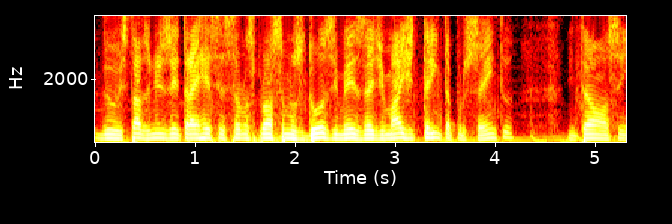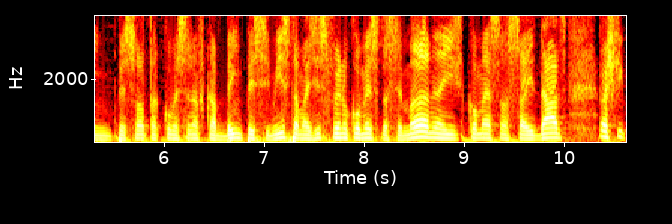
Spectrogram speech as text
dos Estados Unidos entrar em recessão nos próximos 12 meses é de mais de 30%. Então, assim, o pessoal está começando a ficar bem pessimista, mas isso foi no começo da semana e começam a sair dados. Eu acho que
